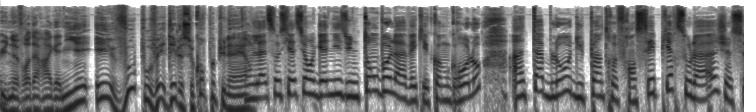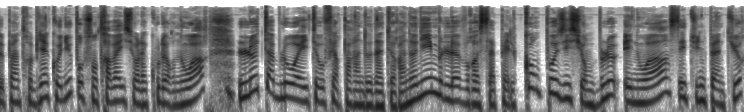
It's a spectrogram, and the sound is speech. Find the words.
Une œuvre d'art à gagner et vous pouvez aider le secours populaire. L'association organise une tombola avec comme gros lot un tableau du peintre français Pierre Soulages, ce peintre bien connu pour son travail sur la couleur noire. Le tableau a été offert par un donateur anonyme. L'œuvre s'appelle Composition bleue et noire. C'est une peinture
